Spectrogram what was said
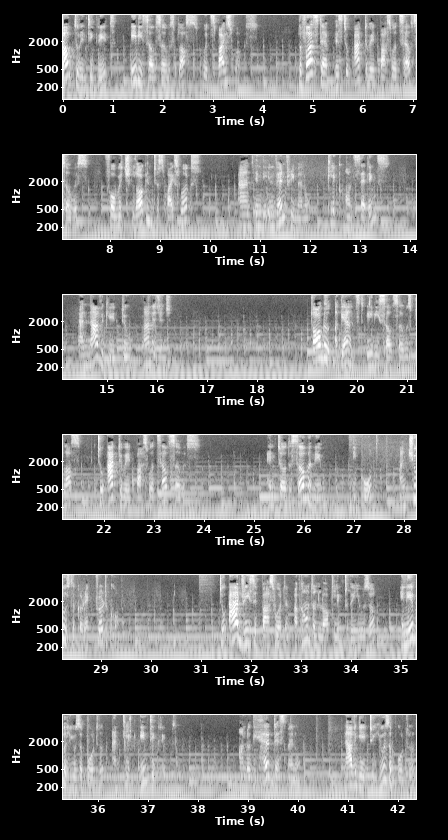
How to integrate AD Self Service Plus with Spiceworks. The first step is to activate Password Self Service, for which log into Spiceworks and in the inventory menu, click on Settings and navigate to Manage Engine. Toggle against AD Self Service Plus to activate Password Self Service. Enter the server name, the port, and choose the correct protocol. To add reset password and account unlock link to the user, enable user portal and click integrate. Under the help desk menu, navigate to user portal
